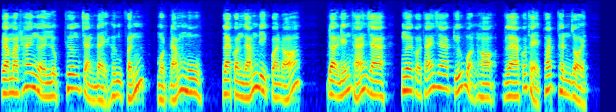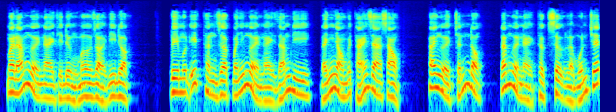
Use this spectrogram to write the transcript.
Vẻ mặt hai người lục thương tràn đầy hưng phấn, một đám ngu, lại còn dám đi qua đó. Đợi đến Thái Gia, người của Thái Gia cứu bọn họ là có thể thoát thân rồi, mà đám người này thì đừng mơ rời đi được. Vì một ít thần dược mà những người này dám đi đánh nhau với Thái Gia sau. Hai người chấn động, đám người này thực sự là muốn chết.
